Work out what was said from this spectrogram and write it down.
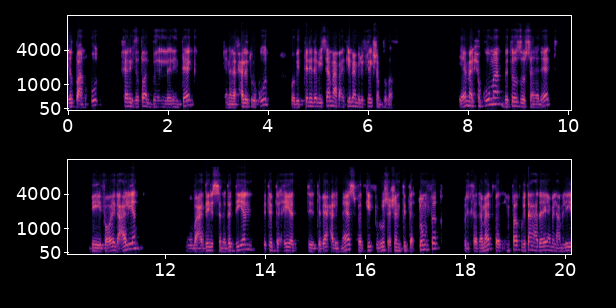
يطبع نقود خارج الب- الإنتاج يعني أنا في حالة ركود وبالتالي ده بيسمع بعد كده بيعمل ريفليكشن بتضخم يا إما الحكومة بتصدر سندات بفوائد عالية وبعدين السندات دي بتبدأ هي تبيعها للناس فتجيب فلوس عشان تبدأ تنفق في الخدمات فالإنفاق بتاعها ده يعمل عملية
